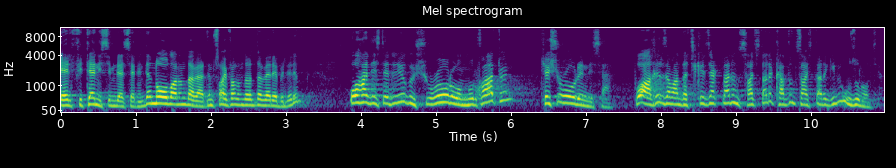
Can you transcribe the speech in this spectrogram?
El Fiten isimli eserinde No'larını da verdim. Sayfalarını da verebilirim. O hadiste diyor ki şuurun murhatun keşuurin nisa. Bu ahir zamanda çıkacakların saçları kadın saçları gibi uzun olacak.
